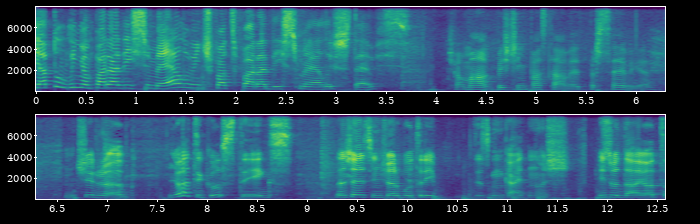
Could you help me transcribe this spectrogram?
ja tu viņam parādīsi mēlu, viņš pats parādīs mēlu uz tevis. Čau māk bišķiņ pastāvēt par sevi, ja? Viņš ir ļoti kustīgs. Dažreiz viņš var būt arī diezgan kaitinošs. Izvadājot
